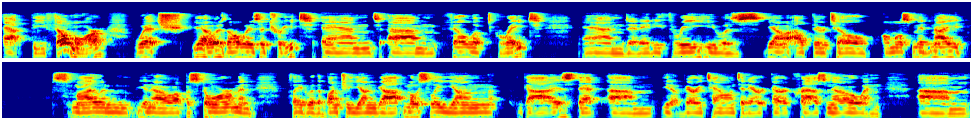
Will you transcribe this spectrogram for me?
at the Fillmore, which you know is always a treat. And um, Phil looked great. And at 83, he was you know out there till almost midnight, smiling you know up a storm, and played with a bunch of young guys, mostly young guys that um, you know very talented. Eric, Eric Krasno and um,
